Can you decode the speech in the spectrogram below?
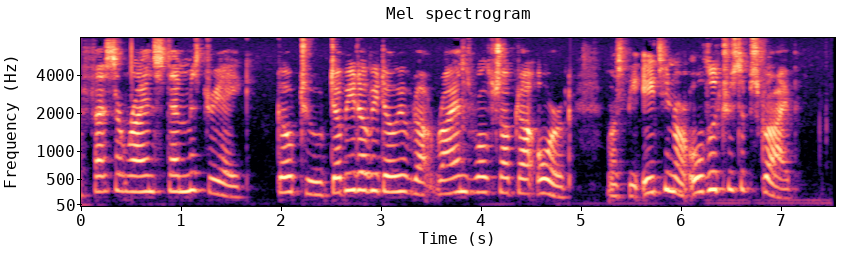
Professor Ryan's STEM Mystery Egg, go to www.ryans.worldshop.org. Must be 18 or older to subscribe.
